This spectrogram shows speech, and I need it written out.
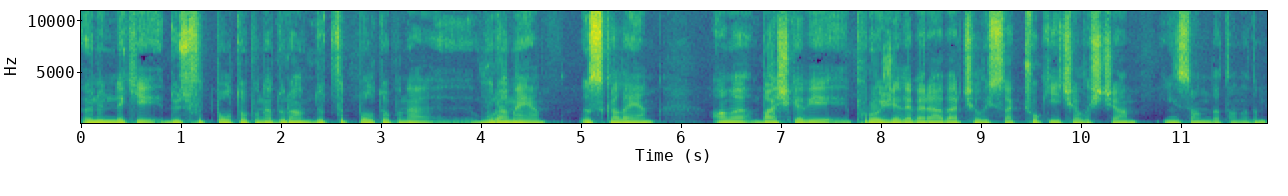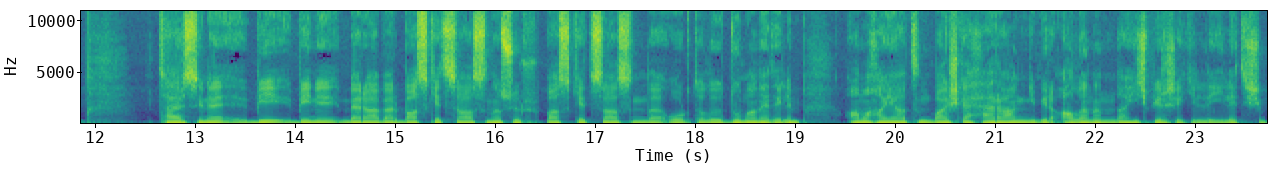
Önündeki düz futbol topuna, duran düz futbol topuna e, vuramayan, ıskalayan ama başka bir projede beraber çalışsak çok iyi çalışacağım insan da tanıdım. Tersine bir beni beraber basket sahasına sür. Basket sahasında ortalığı duman edelim. Ama hayatın başka herhangi bir alanında hiçbir şekilde iletişim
